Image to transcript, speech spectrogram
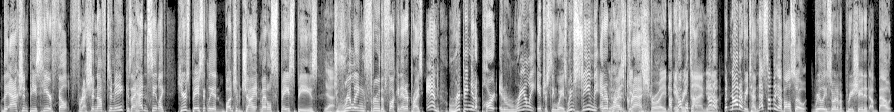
the action piece here felt fresh enough to me because I hadn't seen like here's basically a bunch of giant metal space bees Yeah. drilling through the fucking Enterprise and ripping it apart in really interesting ways. We've seen the Enterprise crash destroyed a couple time, times. No, no, but not every time. That's something I've also really hmm. sort of appreciated about.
